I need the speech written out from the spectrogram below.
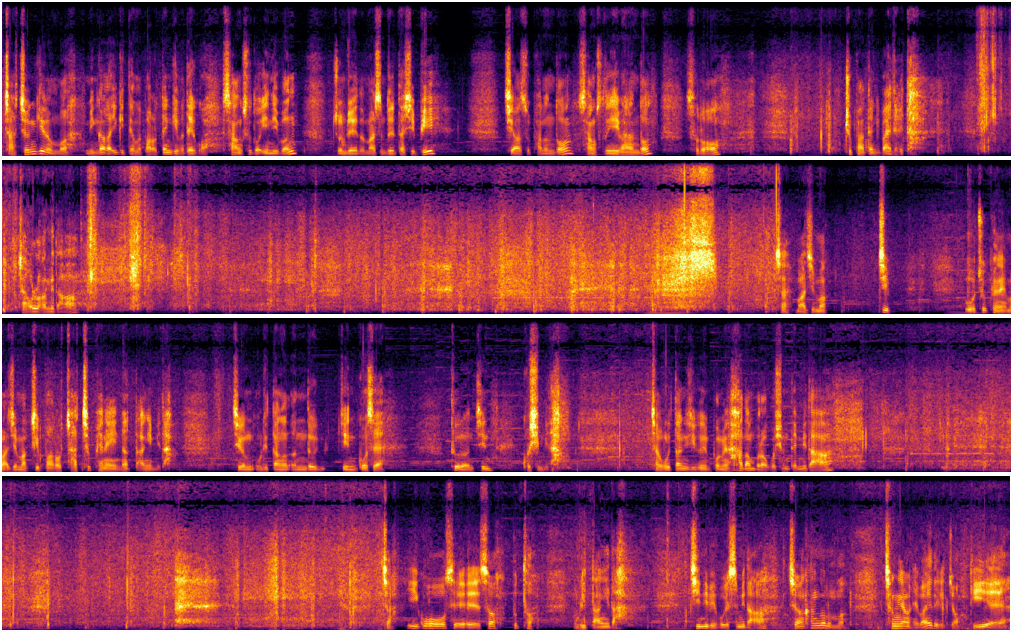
자, 전기는 뭐 민가가 있기 때문에 바로 땡기면 되고 상수도 인입은 좀 전에도 말씀드렸다시피 지하수 파는 돈, 상수도 인입하는 돈 서로 주판 땡겨 봐야 되겠다. 자, 올라갑니다. 자, 마지막 집. 우측편의 마지막 집 바로 좌측편에 있는 땅입니다. 지금 우리 땅은 언덕진 곳에 들얹진 곳입니다. 자, 우리 땅이 지금 보면 하단부라고 보시면 됩니다. 자, 이곳에서부터 우리 땅이다. 진입해 보겠습니다. 정확한 거는 뭐 청량을 해 봐야 되겠죠. 뒤에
